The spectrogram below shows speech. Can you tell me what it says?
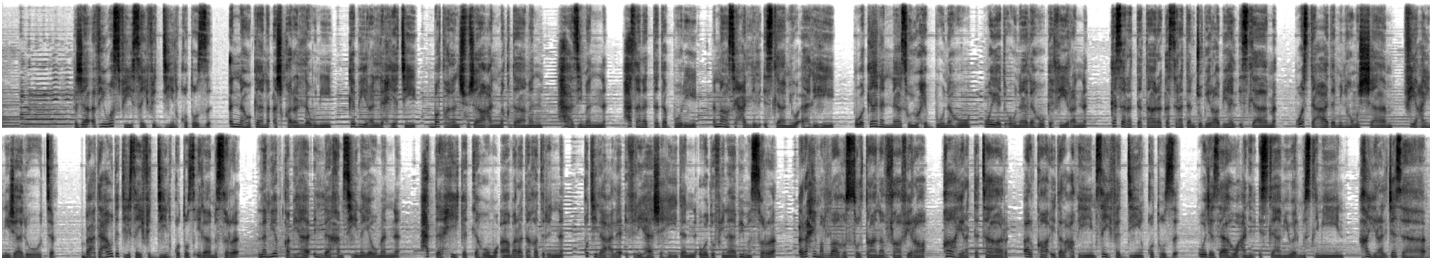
جاء في وصف سيف الدين قطز أنه كان أشقر اللون كبير اللحية بطلا شجاعا مقداما حازما حسن التدبر ناصحا للإسلام وأهله وكان الناس يحبونه ويدعون له كثيرا. كسر التتار كسرة جبر بها الإسلام واستعاد منهم الشام في عين جالوت. بعد عودة سيف الدين قطز إلى مصر لم يبق بها إلا خمسين يوما حتى حيكت له مؤامرة غدر قتل على إثرها شهيدا ودفن بمصر. رحم الله السلطان الظافر قاهر التتار القائد العظيم سيف الدين قطز وجزاه عن الإسلام والمسلمين خير الجزاء.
